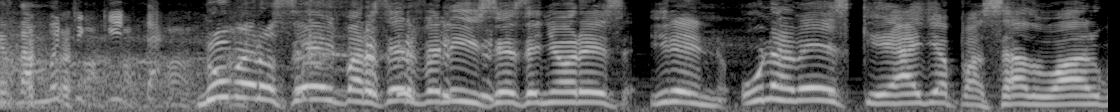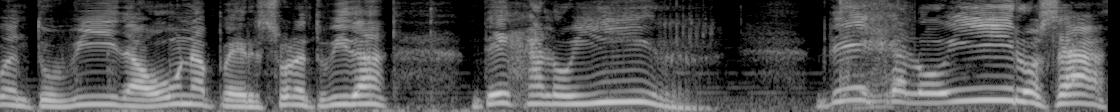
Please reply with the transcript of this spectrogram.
Está muy chiquita. Número 6 para ser felices, señores. Miren, una vez que haya pasado algo en tu vida o una persona en tu vida, déjalo ir. Déjalo ir, o sea,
